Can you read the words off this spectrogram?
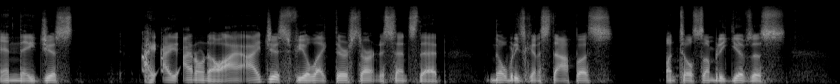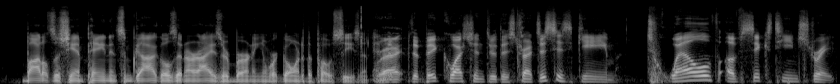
and they just, I, I, I don't know. I, I just feel like they're starting to sense that nobody's going to stop us until somebody gives us bottles of champagne and some goggles and our eyes are burning and we're going to the postseason. And right. The, the big question through this stretch, this is game 12 of 16 straight.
